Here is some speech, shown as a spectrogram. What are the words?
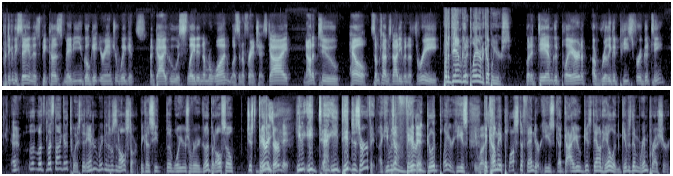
particularly saying this because maybe you go get your Andrew Wiggins, a guy who was slated number one, wasn't a franchise guy, not a two, hell, sometimes not even a three, But a damn good But- player in a couple years. But a damn good player and a, a really good piece for a good team. Uh, let- let's let's not get it twisted. Andrew Wiggins was an all star because he the Warriors were very good, but also just very he deserved it. He he he did deserve it. Like he was a Yeah, he very good player. He has He become a plus defender. He's a guy who gets downhill and gives them rim pressure.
